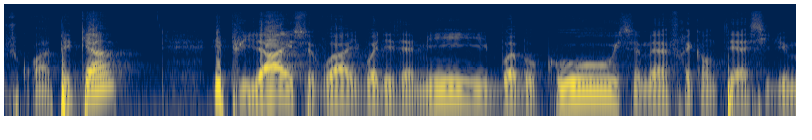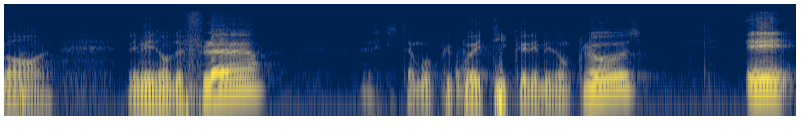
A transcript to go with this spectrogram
je crois à Pékin, et puis là, il se voit, il voit des amis, il boit beaucoup, il se met à fréquenter assidûment les maisons de fleurs, c'est un mot plus poétique que les maisons closes, et,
